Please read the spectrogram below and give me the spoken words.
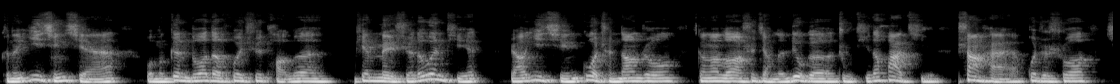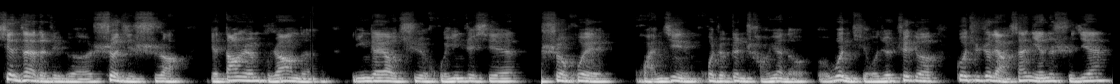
可能疫情前，我们更多的会去讨论偏美学的问题，然后疫情过程当中，刚刚罗老师讲的六个主题的话题，上海或者说现在的这个设计师啊，也当仁不让的应该要去回应这些社会环境或者更长远的问题。我觉得这个过去这两三年的时间，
